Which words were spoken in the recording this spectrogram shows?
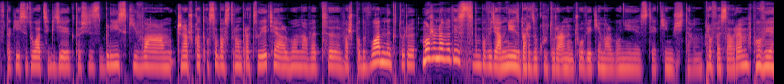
w, takiej sytuacji, gdzie ktoś jest bliski Wam, czy na przykład osoba, z którą pracujecie, albo nawet e, Wasz podwładny, który może nawet jest, bym powiedziała, nie jest bardzo kulturalnym człowiekiem, albo nie jest jakimś tam profesorem, powie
